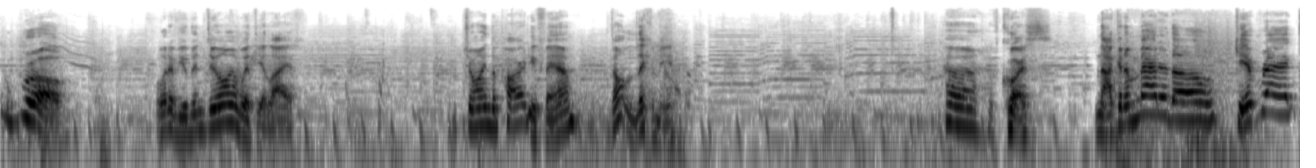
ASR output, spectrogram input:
Bro. What have you been doing with your life? Join the party, fam. Don't lick me. Uh, of course. Not gonna matter though. Get wrecked.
